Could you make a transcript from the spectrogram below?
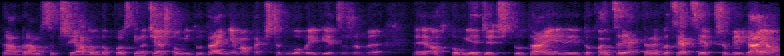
te Abramsy przyjadą do Polski. No ciężko mi tutaj, nie mam tak szczegółowej wiedzy, żeby e, odpowiedzieć tutaj e, do końca, jak te negocjacje przebiegają,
